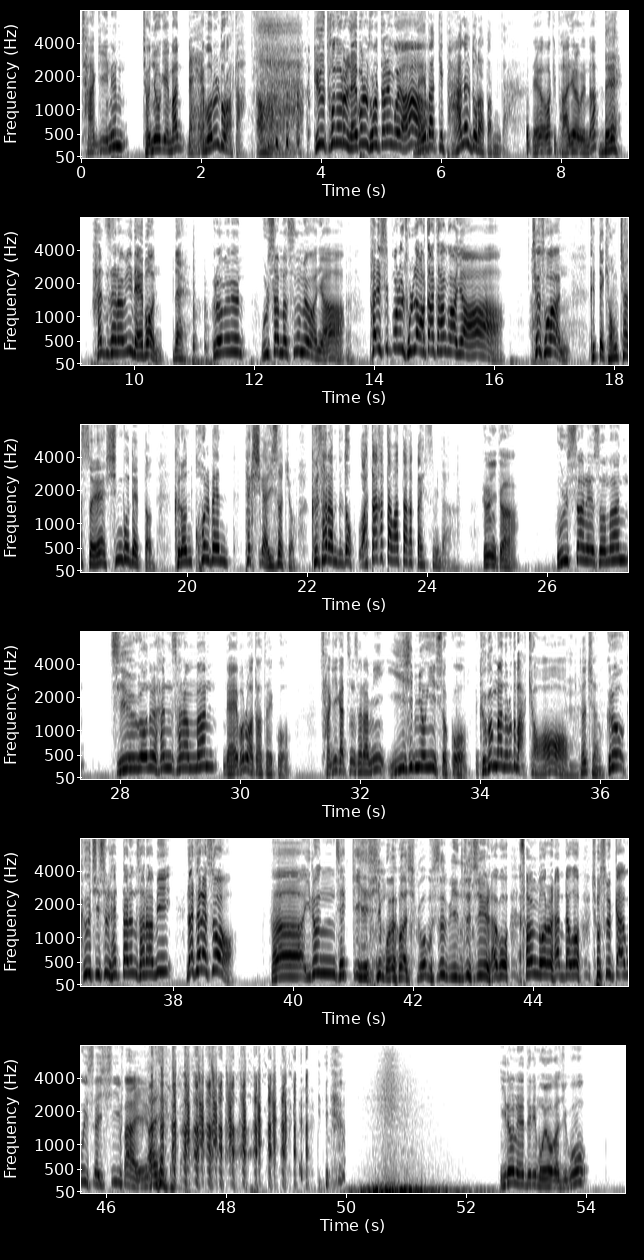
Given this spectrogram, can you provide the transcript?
자기는 저녁에만 네 번을 돌았다. 그 터널을 네 번을 돌았다는 거야. 네 바퀴 반을 돌았답니다. 내가 바퀴 반이라고 했나? 네. 한 사람이 네 번. 네. 그러면은 울산만 20명 아니야. 80번을 졸라 왔다 갔다 한 거 아니야. 최소한. 그때 경찰서에 신고됐던 그런 콜밴 택시가 있었죠. 그 사람들도 왔다 갔다 왔다 갔다 했습니다. 그러니까 울산에서만 증언을 한 사람만 네 번 왔다 갔다 했고 자기 같은 사람이 20명이 있었고 그것만으로도 막혀. 그렇죠. 그리고 그 짓을 했다는 사람이 나타났어. 아 이런 새끼들이 모여가지고 무슨 민주주의를 하고 선거를 한다고 조술 까고 있어 씨발. 아니. 이런 애들이 모여가지고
